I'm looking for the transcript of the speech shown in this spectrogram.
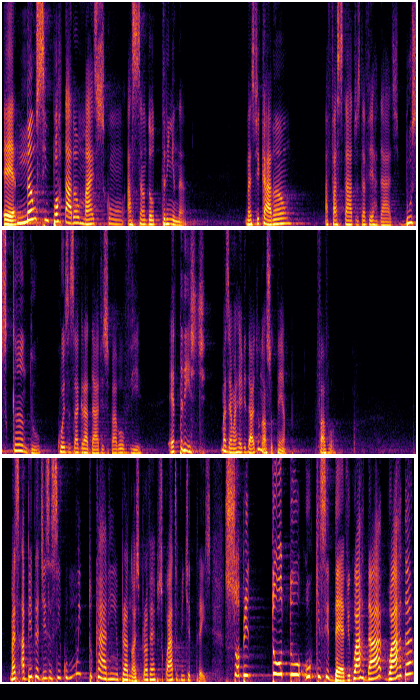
é, não se importarão mais com a sã doutrina, mas ficarão afastados da verdade, buscando coisas agradáveis para ouvir. É triste, mas é uma realidade do nosso tempo. Por favor. Mas a Bíblia diz assim com muito carinho para nós, Provérbios 4, 23. Sobre tudo o que se deve guardar, guarda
